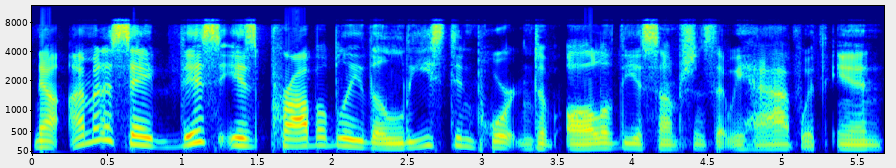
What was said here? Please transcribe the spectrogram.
Now, I'm going to say this is probably the least important of all of the assumptions that we have within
